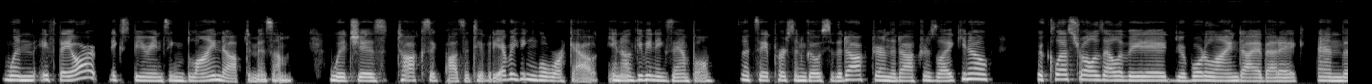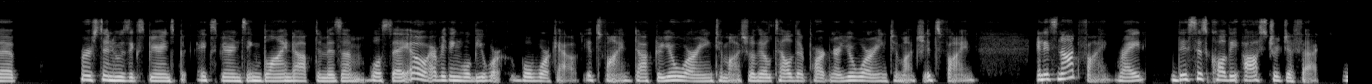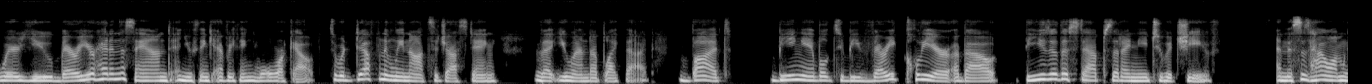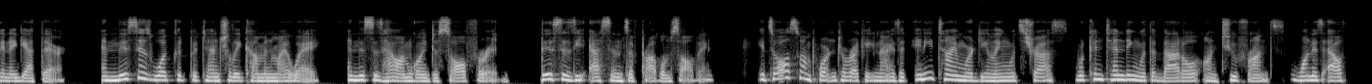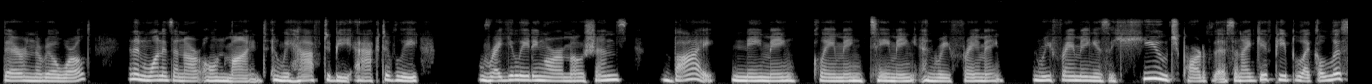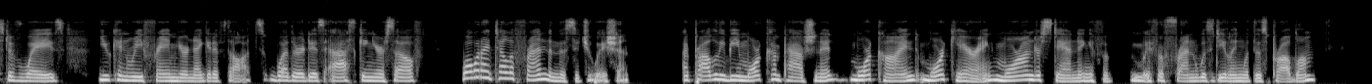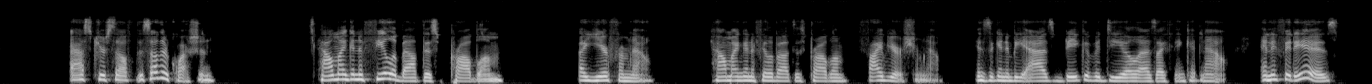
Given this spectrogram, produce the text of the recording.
When, if they are experiencing blind optimism, which is toxic positivity, everything will work out. And I'll give you an example. Let's say a person goes to the doctor and the doctor's like, you know, your cholesterol is elevated, you're borderline diabetic, and the person who's experiencing blind optimism will say, "Oh, everything will be work will work out. It's fine, doctor. You're worrying too much." Or they'll tell their partner, "You're worrying too much. It's fine," and it's not fine, right? This is called the ostrich effect, where you bury your head in the sand and you think everything will work out. So we're definitely not suggesting that you end up like that, but being able to be very clear about these are the steps that I need to achieve, and this is how I'm going to get there, and this is what could potentially come in my way and this is how I'm going to solve for it. This is the essence of problem solving. It's also important to recognize that anytime we're dealing with stress, we're contending with a battle on two fronts. One is out there in the real world, and then one is in our own mind. And we have to be actively regulating our emotions by naming, claiming, taming, and reframing. And reframing is a huge part of this. And I give people like a list of ways you can reframe your negative thoughts, whether it is asking yourself, what would I tell a friend in this situation? I'd probably be more compassionate, more kind, more caring, more understanding if a, if a friend was dealing with this problem. Ask yourself this other question How am I going to feel about this problem a year from now? How am I going to feel about this problem five years from now? Is it going to be as big of a deal as I think it now? And if it is,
